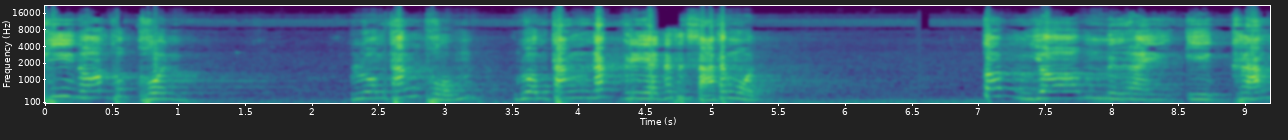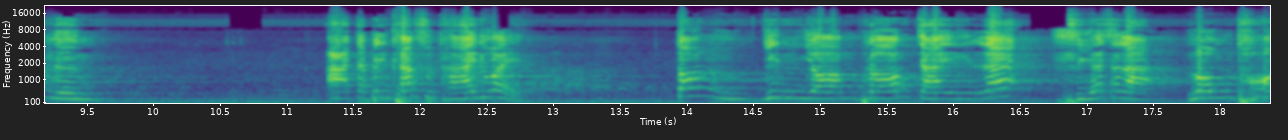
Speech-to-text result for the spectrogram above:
พี่น้องทุกคน รวมทั้งผม รวมทั้งนักเรียนนักศึกษาทั้งหมด ยอมเหนื่อยอีกครั้งหนึ่ง อาจจะเป็นครั้งสุดท้ายด้วย ต้องยินยอมพร้อมใจและเสียสละลงท้อง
